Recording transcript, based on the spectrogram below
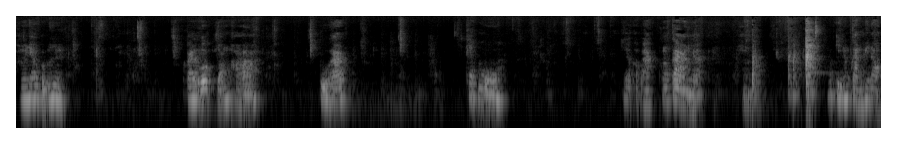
เอายาวกับมือไก่อบสองขา ปูอัด แคบหมู แล้วก็พักกลางๆเนี่ยมากินน้ำกันพี่น้อง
